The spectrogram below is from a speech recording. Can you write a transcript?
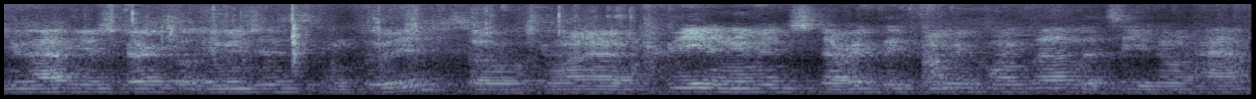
you have your spherical images included. So if you want to create an image directly from your point cloud, let's say you don't have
